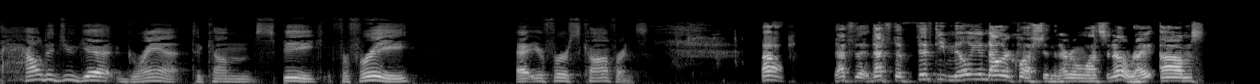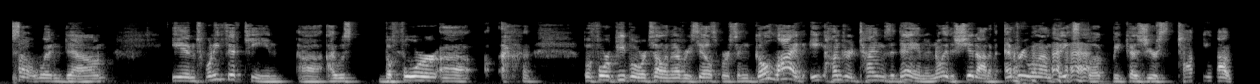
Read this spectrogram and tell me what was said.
how did you get Grant to come speak for free at your first conference? Oh, that's the that's the fifty million dollar question that everyone wants to know, right? Um, so it went down in 2015. Uh, I was before uh, before people were telling every salesperson go live 800 times a day and annoy the shit out of everyone on Facebook because you're talking about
